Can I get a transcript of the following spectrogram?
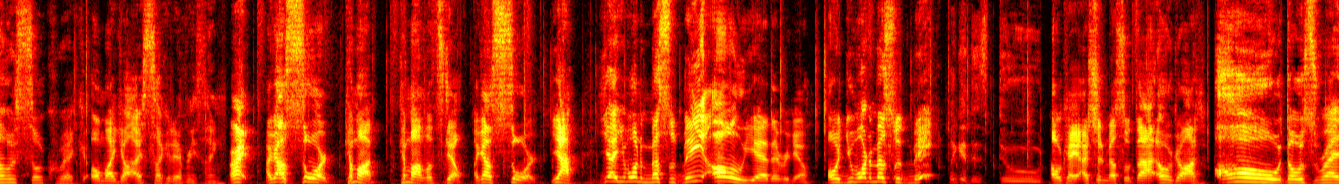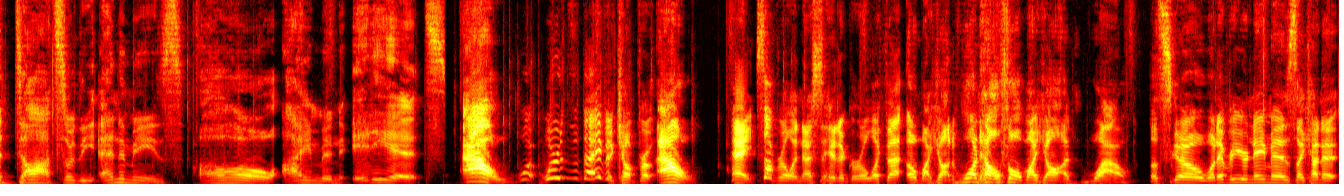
was so quick. Oh my god, I suck at everything. Alright, I got a sword. Come on. Come on, let's go. I got a sword. Yeah. Yeah, you want to mess with me? Oh, yeah, there we go. Oh, you want to mess with me? Look at this dude. Okay, I shouldn't mess with that. Oh, God. Oh, those red dots are the enemies. Oh, I'm an idiot. Ow. What? Where did that even come from? Ow. Hey, it's not really nice to hit a girl like that. Oh my god, one health. Oh my god. Wow. Let's go. Whatever your name is, I kind of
